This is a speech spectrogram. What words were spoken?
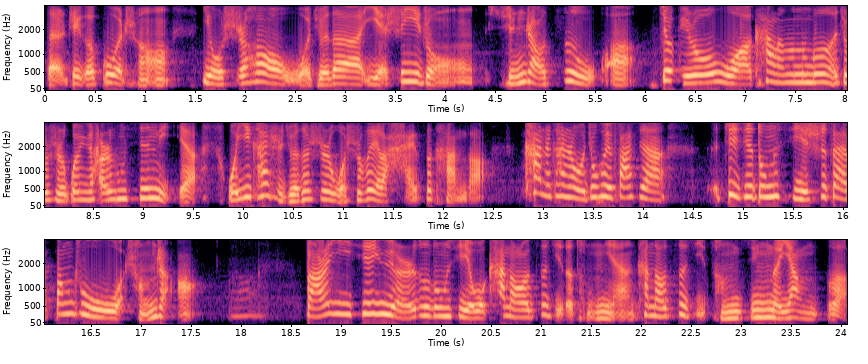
的这个过程，有时候我觉得也是一种寻找自我。就比如我看了那么多，就是关于儿童心理，我一开始觉得是我是为了孩子看的。看着看着，我就会发现，这些东西是在帮助我成长。反而一些育儿的东西，我看到了自己的童年，看到自己曾经的样子，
